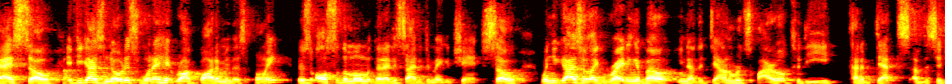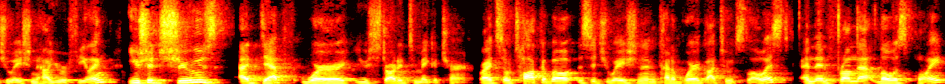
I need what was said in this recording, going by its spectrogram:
Okay, so if you guys notice, when I hit rock bottom at this point, there's also the moment that I decided to make a change. So when you guys are like writing about, you know, the downward spiral to the kind of depths of the situation, how you were feeling, you should choose a depth where you started to make a turn, right? So talk about the situation and kind of where it got to its lowest. And then from that lowest point,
